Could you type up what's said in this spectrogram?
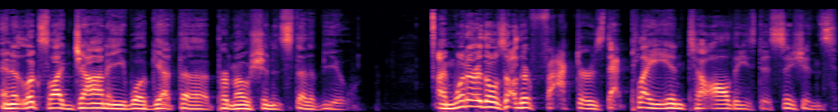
and it looks like Johnny will get the promotion instead of you. And what are those other factors that play into all these decisions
